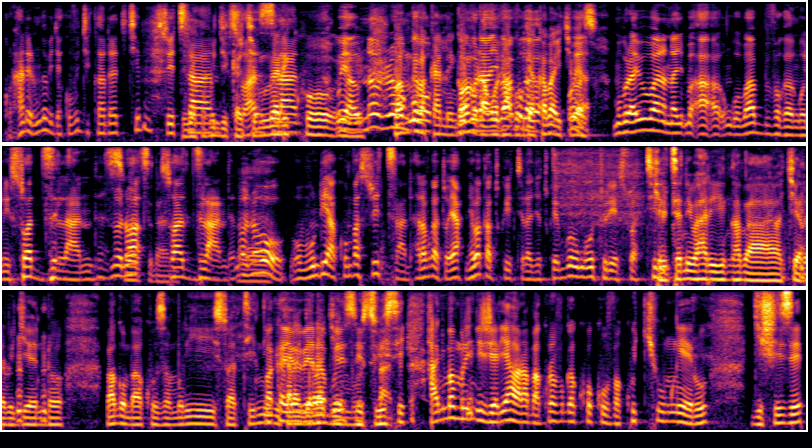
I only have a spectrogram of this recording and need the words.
ku ruhande rumwe bijya kuvugikana kimwe. Ariko Oya, eh, bamwe bakanenga bavuga ngo ntabwo byakabaye ikibazo. mu burayi ngo bavuga ngo ni swaziland. Noneho Swaziland. swaziland. Noneho ubundi yakumva switzerland. Haravuga ati oya ntibakatwitiranye twebwe ubu ngubu turi eswatini keretse niba hari nk'abakerarugendo bagombaga kuza muri swatini bikarangira bagiye mu busuwisi hanyuma muri nigeria hari amakuru avuga ko kuva ku cyumweru gishize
